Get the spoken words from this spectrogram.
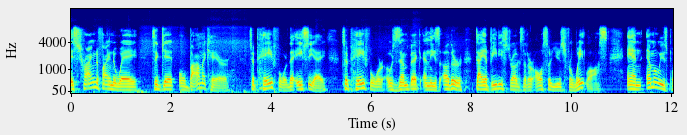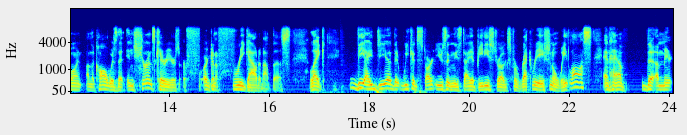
is trying to find a way to get Obamacare to pay for the ACA to pay for Ozempic and these other diabetes drugs that are also used for weight loss. And Emily's point on the call was that insurance carriers are f- are going to freak out about this. Like the idea that we could start using these diabetes drugs for recreational weight loss and have the Amer-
